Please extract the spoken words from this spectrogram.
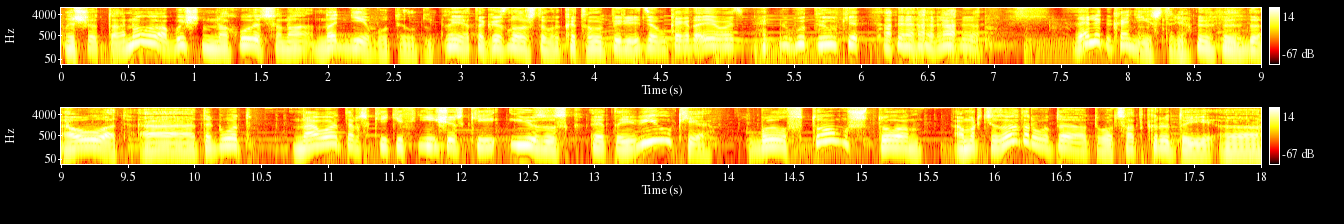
значит, оно обычно находится на, на дне бутылки. Ну, я так и знал, что мы к этому перейдем когда-нибудь, к бутылке. Или к канистре. Вот. А, так вот, новаторский технический изыск этой вилки был в том, что амортизатор вот этот вот с открытой, э,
